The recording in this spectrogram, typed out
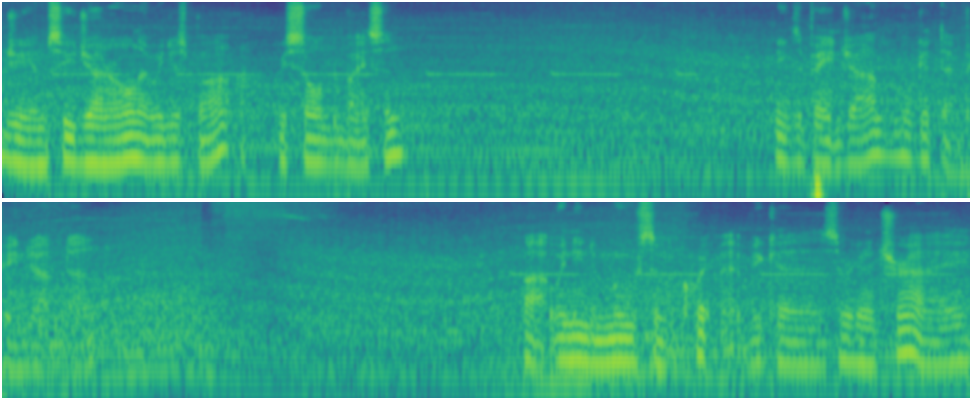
GMC General that we just bought. We sold the Bison. Needs a paint job. We'll get that paint job done. But we need to move some equipment because we're going to try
